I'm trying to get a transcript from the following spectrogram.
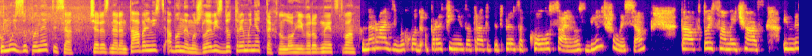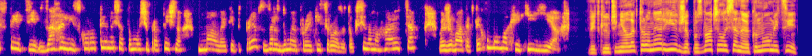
комусь зупинитися через нерентабельність або неможливість дотримання технологій виробництва. Наразі виходить операційні затрати підприємства колосально збільшилися, та в той самий час інвестиції взагалі скоротилися, тому що практично мало яке підприємство зараз думає про якийсь розвиток. Всі намагаються виживати в тих умовах, які є. Відключення електроенергії вже позначилися на економіці.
